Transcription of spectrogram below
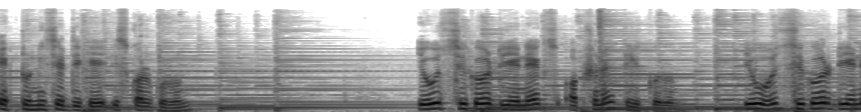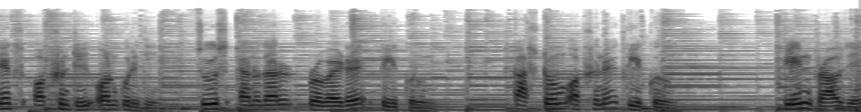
একটু নিচের দিকে স্ক্রল করুন। ইউজ সিকিউর ডিএনএক্স অপশনে ক্লিক করুন। ইউজ সিকিউর ডিএনএক্স অপশনটি অন করে দিন। চুজ অ্যানাদার প্রোভাইডারে ক্লিক করুন। কাস্টম অপশনে ক্লিক করুন। ক্লিন ব্রাউজিং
